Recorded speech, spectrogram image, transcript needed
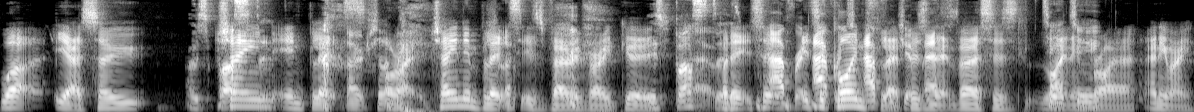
Well, yeah. So It's Chane in Blitz. Oh, shut all Chane in Blitz is very, very good. It's busted. but it's a, Average- it's a coin average flip, at isn't it? Versus Lightning two. Briar. Anyway,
